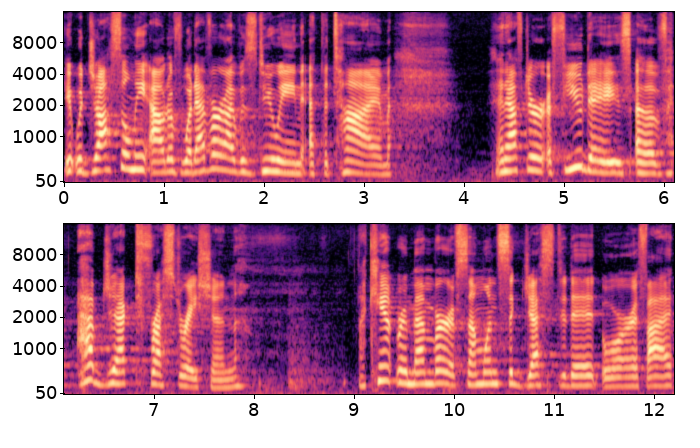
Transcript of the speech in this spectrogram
It would jostle me out of whatever I was doing at the time. And after a few days of abject frustration, I can't remember if someone suggested it or if I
